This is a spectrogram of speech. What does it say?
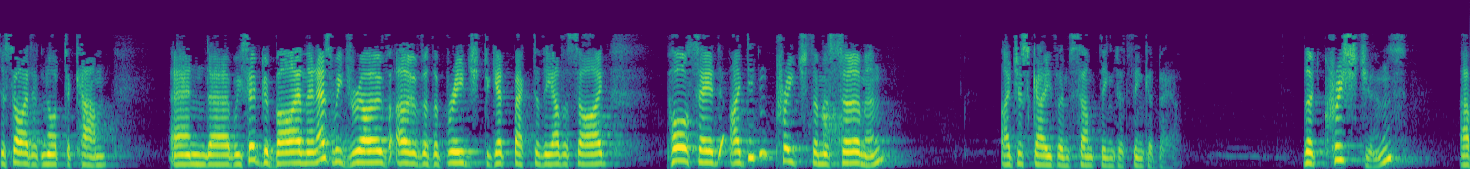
decided not to come. And uh, we said goodbye. And then as we drove over the bridge to get back to the other side, Paul said, I didn't preach them a sermon. I just gave them something to think about. That Christians are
